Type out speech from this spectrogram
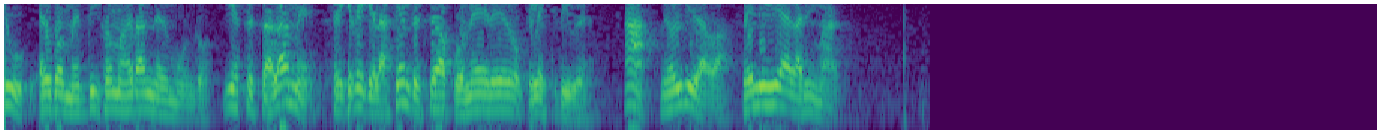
El conventillo más grande del mundo. Y este salame se cree que la gente se va a poner o que le escribe. Ah, me olvidaba. Feliz día del animal.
